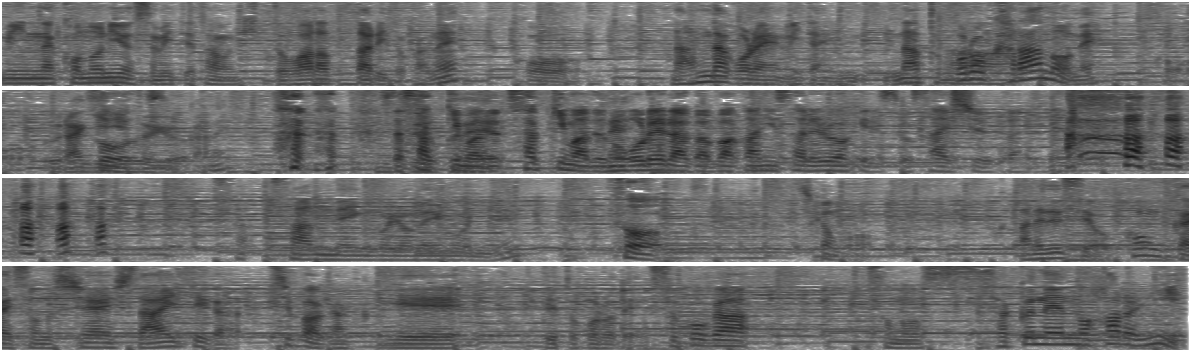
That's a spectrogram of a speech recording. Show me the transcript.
みんなこのニュース見て多分きっと笑ったりとかね。こうなんだこれみたいなところからのねこう裏切りというかね。さっきまでさっきまでのね。俺らがバカにされるわけですよ最終回で 3年後4年後にね。そう。しかもあれですよ。今回その試合した相手が千葉学芸ってところでそこがその昨年の春に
